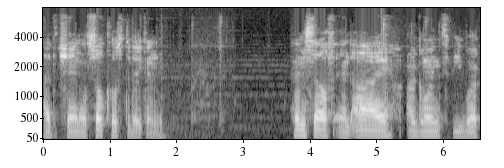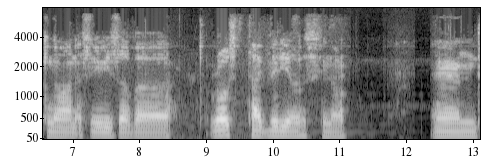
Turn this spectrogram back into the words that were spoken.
at the channel So Close to Bacon. Himself and I are going to be working on a series of uh, roast type videos, you know, and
